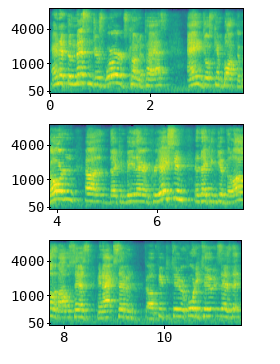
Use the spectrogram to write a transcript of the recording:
and if the messenger's words come to pass, angels can block the garden. Uh, they can be there in creation, and they can give the law. The Bible says in Acts 7 uh, 52 or 42, it says that,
